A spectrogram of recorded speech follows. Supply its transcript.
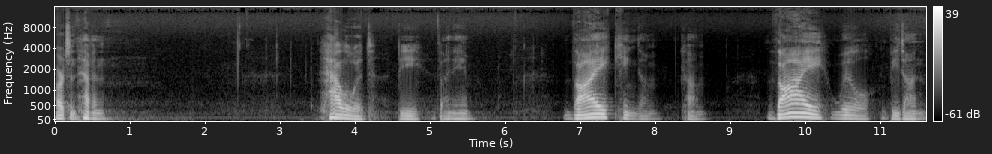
art in heaven, hallowed be thy name. Thy kingdom come. Thy will be done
